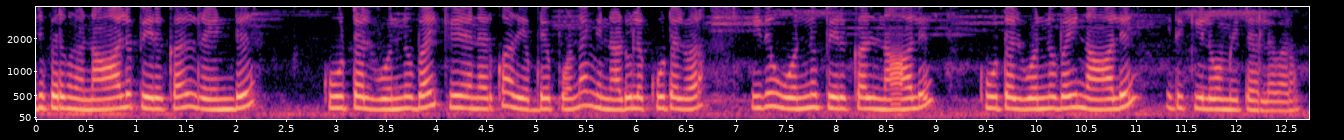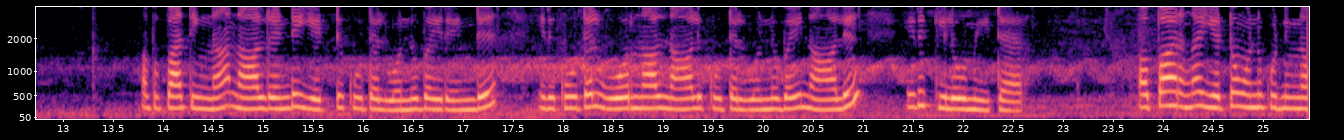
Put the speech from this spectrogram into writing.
இது பெருக்கணும் நாலு பெருக்கல் ரெண்டு கூட்டல் ஒன்று பை கீழே என்ன இருக்கோ அது எப்படியே போடணும். இங்கே நடுவில் கூட்டல் வரும். இது ஒன்று பெருக்கல் நாலு கூட்டல் ஒன்று பை நாலு இது கிலோமீட்டரில் வரும். அப்போ பார்த்தீங்கன்னா நாலு ரெண்டு எட்டு கூட்டல் ஒன்று பை ரெண்டு இது கூட்டல் ஒரு நாள் நாலு கூட்டல் ஒன்று பை நாலு இது கிலோமீட்டர். பாருங்கள் எட்டும் ஒன்று கூட்டினீங்கன்னா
